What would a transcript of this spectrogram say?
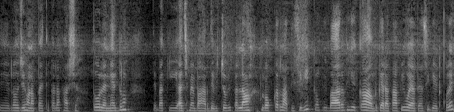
ਤੇ ਲਓ ਜੀ ਹੁਣ ਆਪਾਂ ਇੱਥੇ ਪਹਿਲਾਂ ਫਰਸ਼ ਧੋ ਲੈਨੇ ਇਧਰੋਂ। ਤੇ ਬਾਕੀ ਅੱਜ ਮੈਂ ਬਾਹਰ ਦੇ ਵਿੱਚੋਂ ਵੀ ਪਹਿਲਾਂ ਬੋਕਰ ਲਾਤੀ ਸੀਗੀ ਕਿਉਂਕਿ ਬਾਹਰ ਵੀ ਇਹ ਘਾਹ ਵਗੈਰਾ ਕਾਫੀ ਹੋਇਆ ਪਿਆ ਸੀ ਗੇਟ ਕੋਲੇ।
